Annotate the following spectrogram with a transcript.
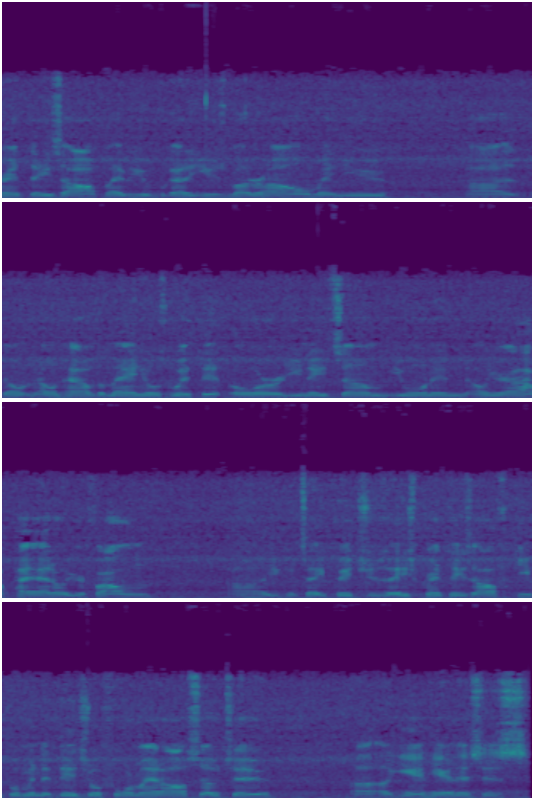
print these off. Maybe you've got a used motorhome and you uh, don't don't have the manuals with it or you need some you want in on your iPad or your phone Uh, you can take pictures of these, print these off, keep them in the digital format also too. Uh, again here, this is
